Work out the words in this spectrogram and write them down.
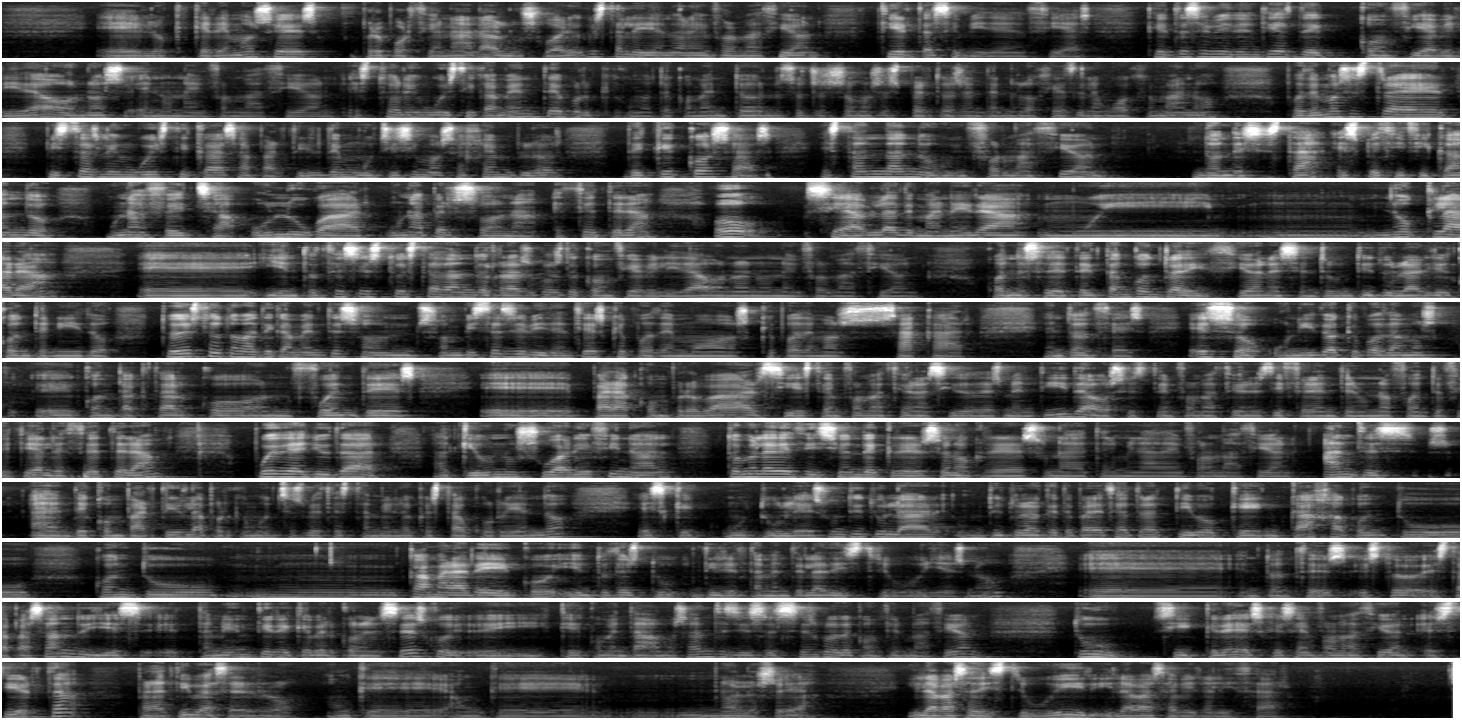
Eh, lo que queremos es proporcionar al usuario que está leyendo la información ciertas evidencias, ciertas evidencias de confiabilidad o no en una información. Esto lingüísticamente, porque como te comento, nosotros somos expertos en tecnologías de lenguaje humano, podemos extraer pistas lingüísticas a partir de muchísimos ejemplos de qué cosas están dando información donde se está especificando una fecha, un lugar, una persona, etcétera, o se habla de manera muy mm, no clara eh, y entonces esto está dando rasgos de confiabilidad o no en una información. Cuando se detectan contradicciones entre un titular y el contenido, todo esto automáticamente son, son vistas y evidencias que podemos, que podemos sacar. Entonces, eso unido a que podamos eh, contactar con fuentes eh, para comprobar si esta información ha sido desmentida o si esta información es diferente en una fuente oficial, etcétera, puede ayudar a que un usuario final tome la decisión de creerse o no creerse una determinada información antes de compartirla, porque muchas veces también lo que está ocurriendo es que tú lees un titular, un titular que te parece atractivo, que encaja con tu, con tu mm, cámara de eco y entonces tú directamente la distribuyes. ¿no? Eh, entonces esto está pasando y eh, también tiene que ver con el sesgo y, que comentábamos antes y es el sesgo de confirmación. Tú, si crees que esa información es cierta, para ti va a serlo, aunque, aunque no lo sea, y la vas a distribuir y la vas a viralizar.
